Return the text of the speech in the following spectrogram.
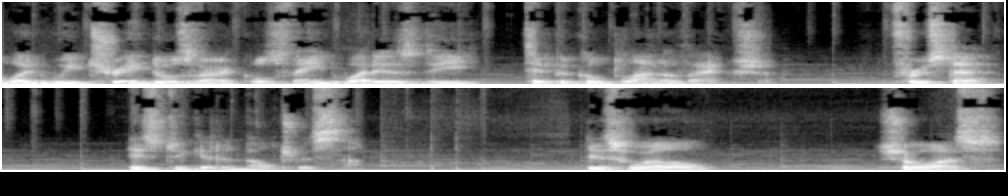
when we treat those varicose veins, what is the typical plan of action? First step is to get an ultrasound. This will show us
